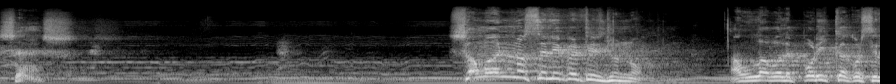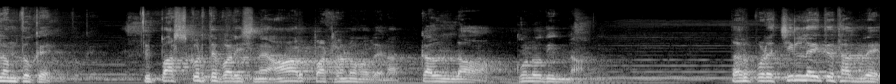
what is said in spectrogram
শেষ। সামান্য সেলিব্রিটির জন্য আল্লাহ বলে, পরীক্ষা করছিলাম তোকে। তুই পাশ করতে পারিস না, আর পাঠানো হবে না। কাল্লা, কোনোদিন না। তারপরে চিল্লাইতে থাকবে,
